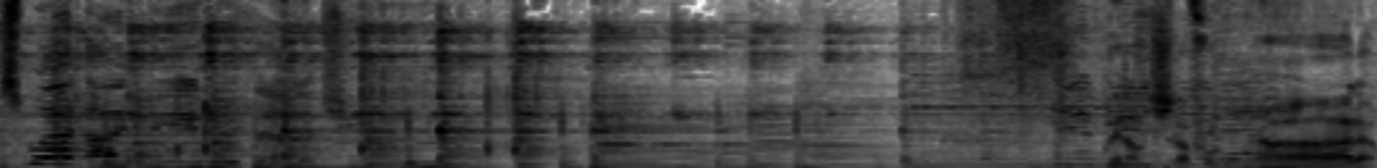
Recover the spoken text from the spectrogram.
Knows what I'd be without you. Espera el micròfon. Ara,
